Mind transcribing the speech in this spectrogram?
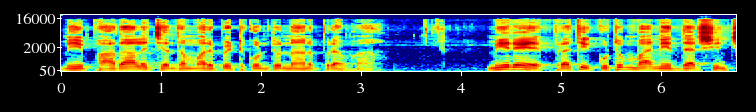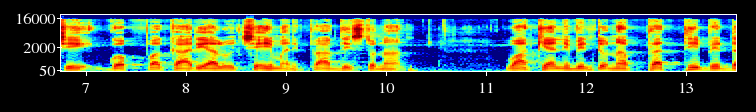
మీ పాదాల చెంత మరుపెట్టుకుంటున్నాను ప్రభా. మీరే ప్రతి కుటుంబాన్ని దర్శించి గొప్ప కార్యాలు చేయమని ప్రార్థిస్తున్నాను. వాక్యాన్ని వింటున్న ప్రతి బిడ్డ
